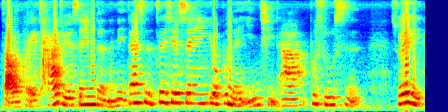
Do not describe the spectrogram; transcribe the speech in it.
找回察觉声音的能力，但是这些声音又不能引起他不舒适，所以。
